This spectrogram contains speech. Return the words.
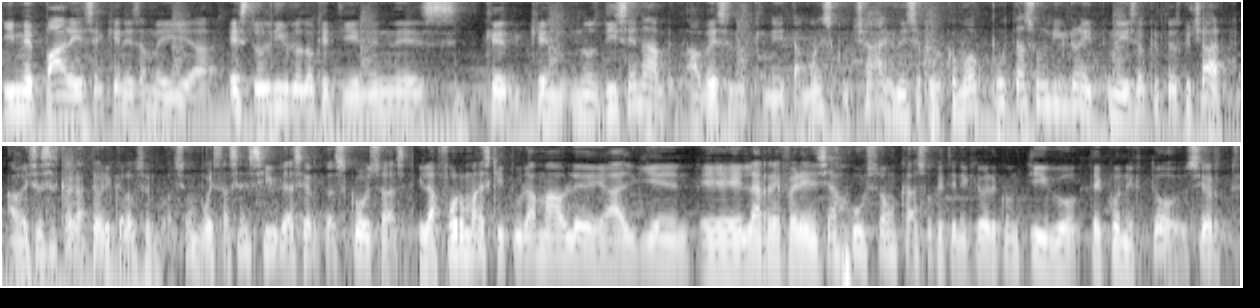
Y me parece que en esa medida estos libros lo que tienen es que, que nos dicen a, a, veces lo que necesitamos escuchar. Y uno dice, pero ¿cómo putas un libro me dice lo que tengo que escuchar? A veces es carga teórica la observación, vos estás sensible a ciertas cosas y la forma de escritura amable de alguien, eh, la referencia justo a un caso que tiene que ver contigo, te conectó, ¿cierto?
